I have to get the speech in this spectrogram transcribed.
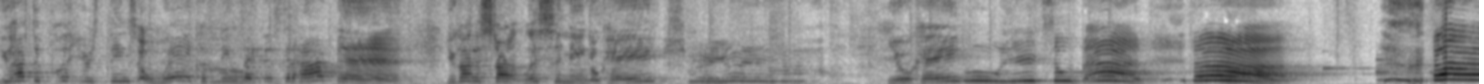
You? Have to put your things away because things like this could happen. You gotta start listening, okay? Sorry, I, You okay? oh, it hurts so bad. Ah. Ah.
